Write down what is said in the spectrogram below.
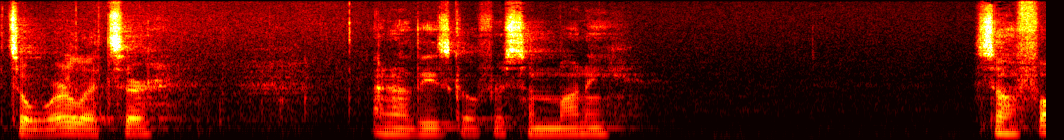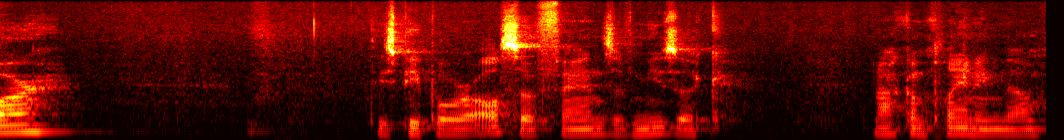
It's a Wurlitzer. I know these go for some money. So far, these people were also fans of music. Not complaining though.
